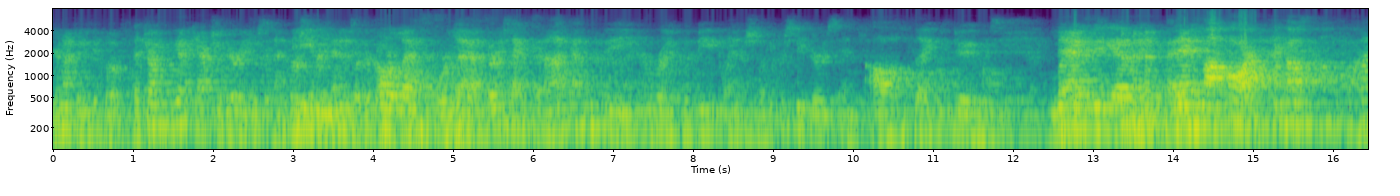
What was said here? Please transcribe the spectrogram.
you're not going to get booked. That's right. You got to capture their interest in that first three minutes or they're gone. Or less. Or You've got thirty seconds, and I happen to be in a room with meeting planners looking for speakers, and all they would do is look at the video and, my heart, because my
